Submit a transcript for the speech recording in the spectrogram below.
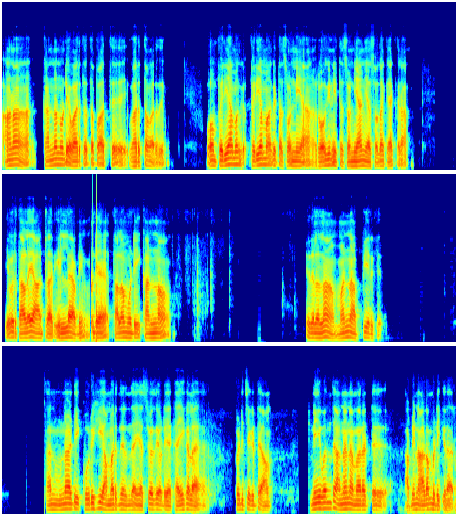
ஆனால் கண்ணனுடைய வருத்தத்தை பார்த்து வருத்தம் வருது. உன் பெரியம்மா பெரியம்மா கிட்ட சொன்னியா? ரோகிணிகிட்ட சொன்னியான்னு யசோதா கேட்குறா இவர் தலையை ஆற்றார் இல்லை அப்படின்னு தலைமுடி கண்ணம் இதுலெல்லாம் மண் அப்பி இருக்குது தன் முன்னாடி குறுகி அமர்ந்திருந்த யசோதையுடைய கைகளை பிடிச்சுக்கிட்டு நீ வந்து அண்ணனை மிரட்டு அப்படின்னு அடம் பிடிக்கிறார்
